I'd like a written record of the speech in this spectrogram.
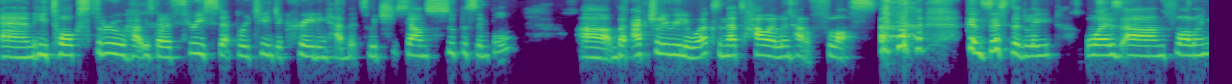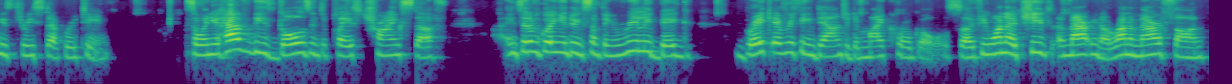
and he talks through how he's got a three-step routine to creating habits, which sounds super simple, uh, but actually really works. And that's how I learned how to floss consistently was um, following his three-step routine. So when you have these goals into place, trying stuff, instead of going and doing something really big, break everything down to the micro goals. So if you want to achieve a mar- you know run a marathon,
